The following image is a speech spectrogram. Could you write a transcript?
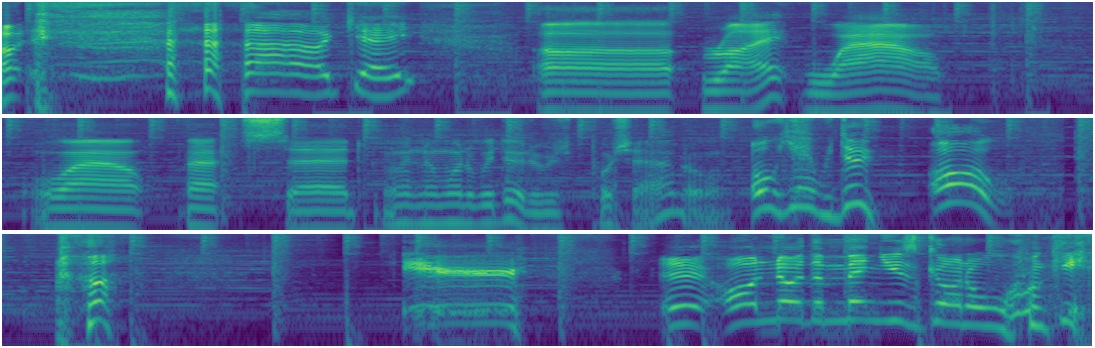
Oh, okay. Uh, right. Wow. Wow, that's sad. And What do we do? Do we just push out or? Oh yeah, we do. Oh. oh no, the menu's gone all wonky.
